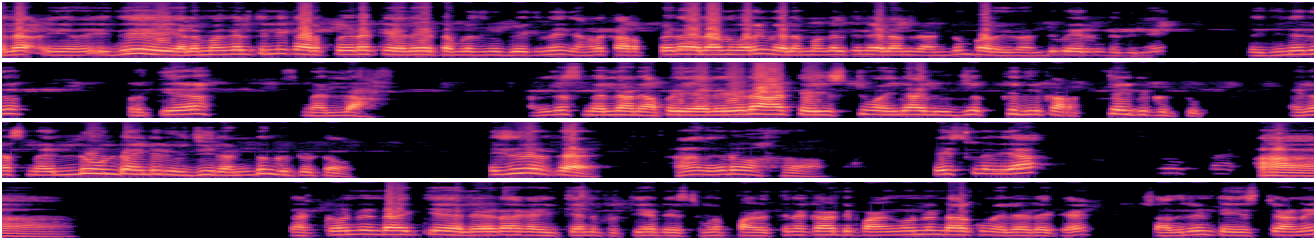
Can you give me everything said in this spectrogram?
ഇല ഇത് എലമംഗലത്തിന്റെ കറുപ്പയുടെ ഒക്കെ ഇലയായിട്ട് നമ്മൾ ഇതിന് ഉപയോഗിക്കുന്നത്. ഞങ്ങൾ കറുപ്പയുടെ ഇല എന്ന് പറയും എലമംഗലത്തിന്റെ ഇല രണ്ടും പറയും. രണ്ട് പേരുണ്ട് ഇതിന്. ഇതിനൊരു പ്രത്യേക സ്മെല്ലാ നല്ല സ്മെല്ലാണ് അപ്പൊ ഇലയുടെ ആ ടേസ്റ്റും അതിന്റെ ആ രുചിയൊക്കെ ഇതിൽ കറക്റ്റ് ആയിട്ട് കിട്ടും. അതിന്റെ സ്മെല്ലും ഉണ്ട് അതിന്റെ രുചി രണ്ടും കിട്ടും കേട്ടോ ഇത് നേരത്തെ ആ നിങ്ങളുടെ ടേസ്റ്റ് ലവിയാ ആ. ചക്ക കൊണ്ട് ഉണ്ടാക്കിയ ഇലയുടെ കഴിക്കാൻ പ്രത്യേക ടേസ്റ്റ് നമ്മൾ പഴത്തിനെക്കാട്ടി പഴം കൊണ്ട് ഉണ്ടാക്കും ഇലയുടെ ഒക്കെ പക്ഷെ അതിലും ടേസ്റ്റ് ആണ്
